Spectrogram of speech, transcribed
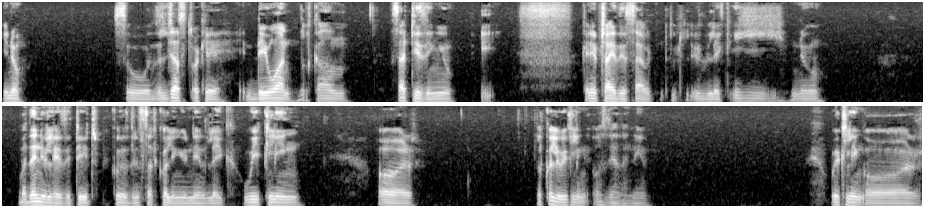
you know. So they'll just okay, day one they'll come start teasing you. "Hey, Can you try this out? You'll be like, "Eh, no. But then you'll hesitate because they'll start calling you names like weakling or they'll call you weakling. What's the other name? Weakling or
